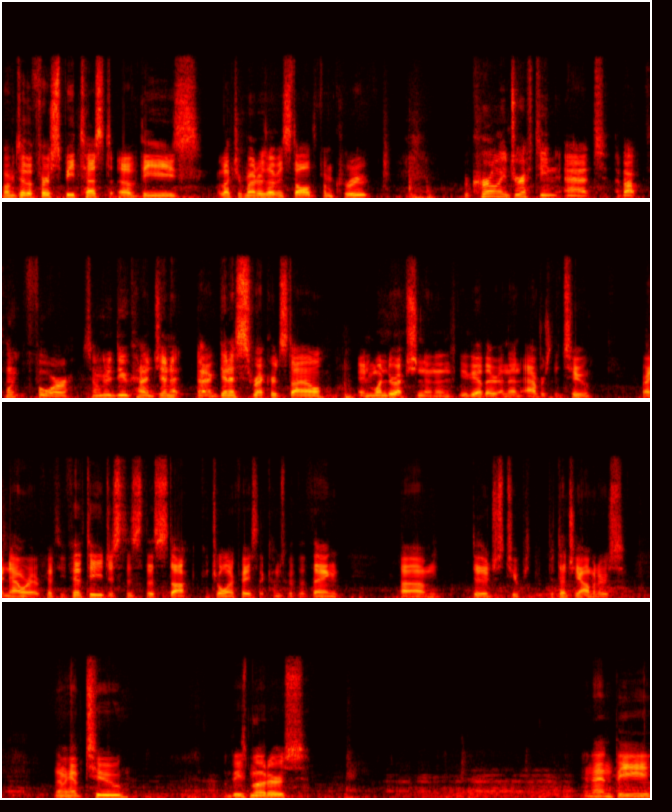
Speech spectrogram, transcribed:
Welcome to the first speed test of these electric motors I've installed from Karoot. We're currently drifting at about 0.4, so I'm going to do kind of uh, Guinness record style in one direction and then the other, and then average the two. Right now we're at 50-50, just as the stock control interface that comes with the thing. Um, they're just two potentiometers. And then we have two of these motors, and then the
